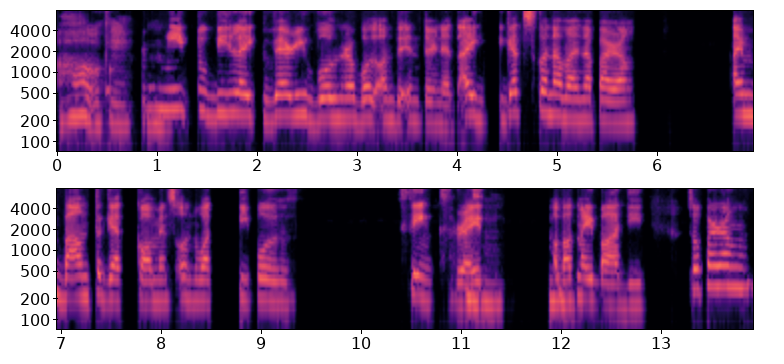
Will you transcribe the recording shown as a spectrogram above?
Oh, okay. I Mhm. need to be like very vulnerable on the internet. I gets ko naman na parang I'm bound to get comments on what people think, right? Mhm. Mhm. About my body. So parang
